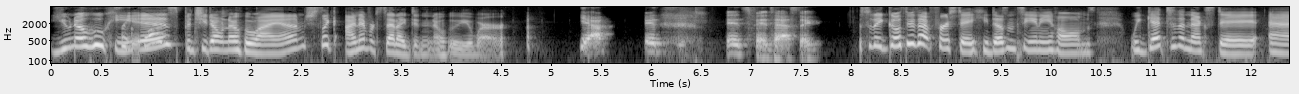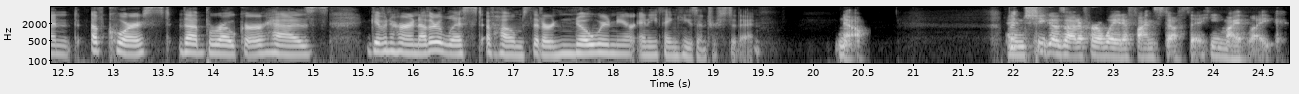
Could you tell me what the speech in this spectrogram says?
you know who he like, is, what? but you don't know who I am. She's like, I never said I didn't know who you were. Yeah. It's, it's fantastic so they go through that first day. He doesn't see any homes. We get to the next day, and of course, the broker has given her another list of homes that are nowhere near anything he's interested in. No. But, and she goes out of her way to find stuff that he might like.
